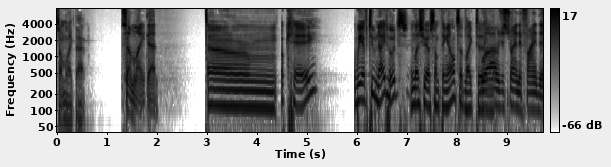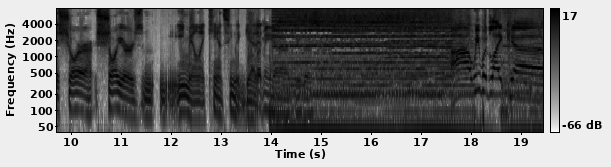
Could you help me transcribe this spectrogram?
Something like that. Something like that. Um. Okay. we have two knighthoods. Unless you have something else, I'd like to. Well, I was just trying to find the Shore Sawyer's m- email, and I can't seem to get Let it. Let me uh, do this. Uh, we would like uh,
